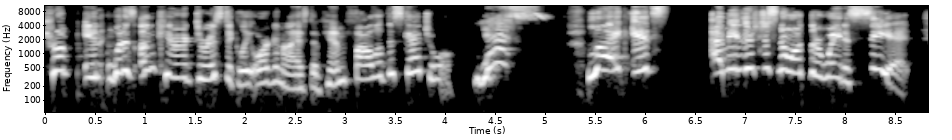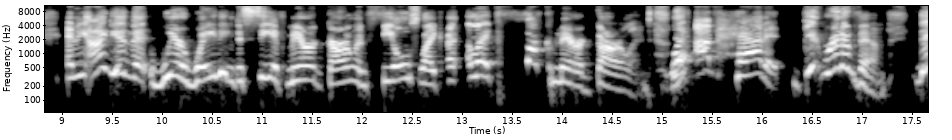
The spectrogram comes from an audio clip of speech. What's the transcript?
Trump in what is uncharacteristically organized of him followed the schedule. yes. Like it's I mean, there's just no other way to see it. And the idea that we're waiting to see if Merrick Garland feels like uh, like fuck Merrick Garland. Like I've had it. Get rid of him. They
